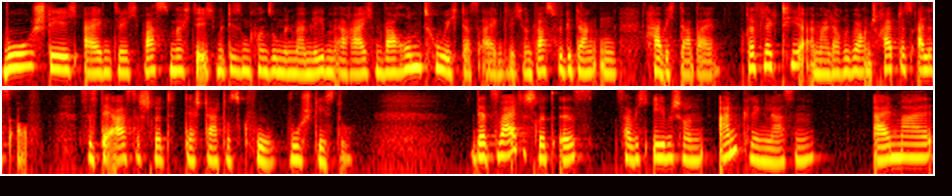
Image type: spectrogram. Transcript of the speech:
wo stehe ich eigentlich? Was möchte ich mit diesem Konsum in meinem Leben erreichen? Warum tue ich das eigentlich? Und was für Gedanken habe ich dabei? Reflektiere einmal darüber und schreib das alles auf. Das ist der erste Schritt, der Status quo. Wo stehst du? Der zweite Schritt ist, das habe ich eben schon anklingen lassen, einmal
